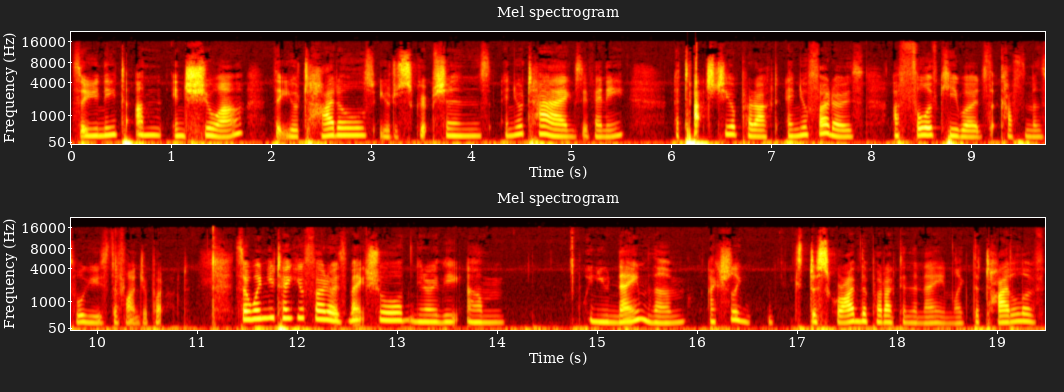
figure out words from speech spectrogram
So you need to un- ensure that your titles, your descriptions, and your tags, if any, attached to your product and your photos are full of keywords that customers will use to find your product. So when you take your photos, make sure you know the um, when you name them, actually describe the product in the name, like the title of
